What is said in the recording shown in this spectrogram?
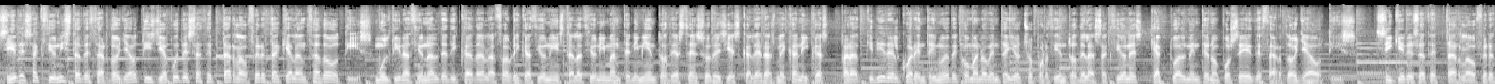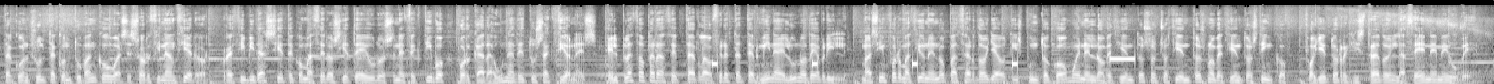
Si eres accionista de Zardoya Otis ya puedes aceptar la oferta que ha lanzado Otis, multinacional dedicada a la fabricación, instalación y mantenimiento de ascensores y escaleras mecánicas, para adquirir el 49,98% de las acciones que actualmente no posee de Zardoya Otis. Si quieres aceptar la oferta, consulta con tu banco o asesor financiero. Recibirás 7,07 euros en efectivo por cada una de tus acciones. El plazo para aceptar la oferta termina el 1 de abril. Más información en opazardoyaotis.com o en el 900 800 905. Folleto registrado en la CNMV.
